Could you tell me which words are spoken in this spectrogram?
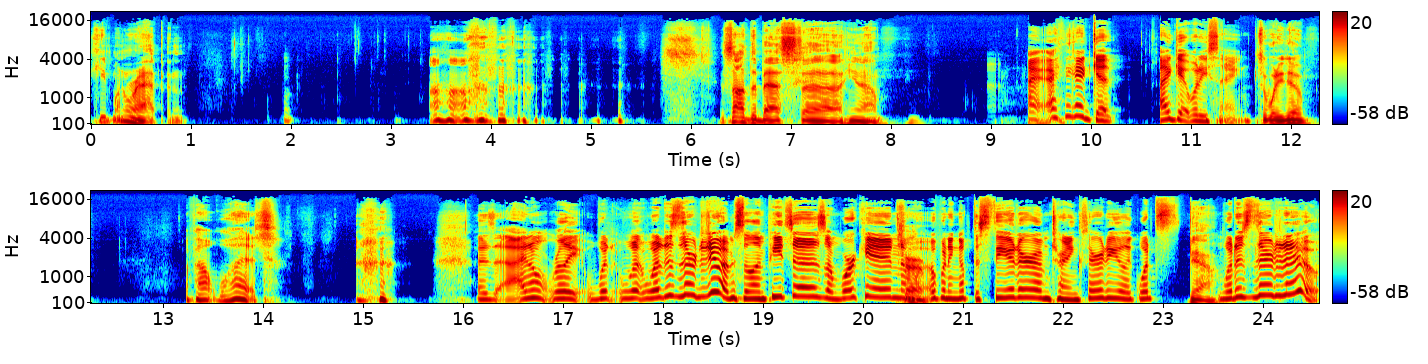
keep on rapping. uh-huh. It's not the best, uh, you know. I, I think I get I get what he's saying. So what do you do? About what? I don't really what what what is there to do? I'm selling pizzas, I'm working, Sure. I'm opening up this theater, I'm turning 30. Like what's Yeah. what is there to do?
